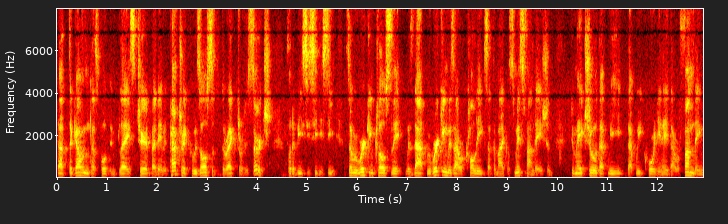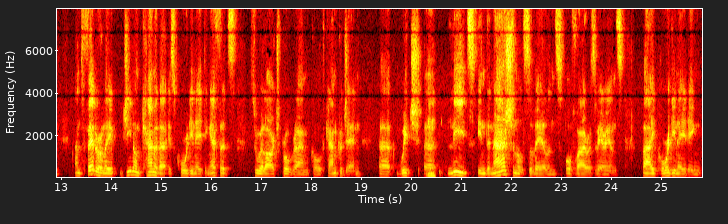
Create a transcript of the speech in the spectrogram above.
that the government has put in place, chaired by David Patrick, who is also the Director of Research for the BC CDC. So we're working closely with that. We're working with our colleagues at the Michael Smith Foundation to make sure that we that we coordinate our funding. And federally, Genome Canada is coordinating efforts through a large program called CanCoGen, uh, which uh, mm. leads in the national surveillance of virus variants by coordinating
